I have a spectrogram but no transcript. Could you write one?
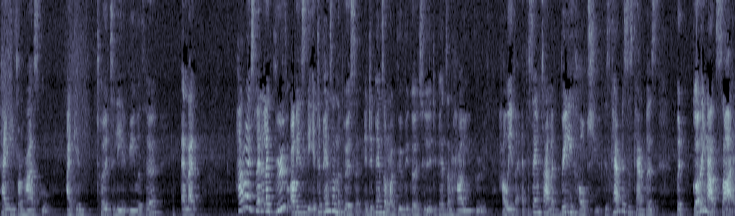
Kanye from high school, I can totally agree with her. And like how do I explain it? Like groove obviously it depends on the person. It depends on what groove you go to, it depends on how you groove. However, at the same time it really helps you because campus is campus, but going outside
